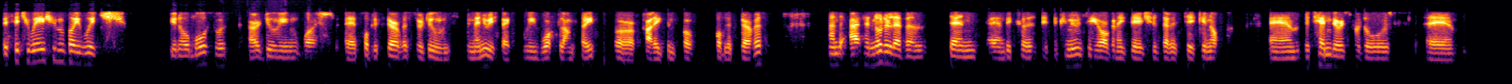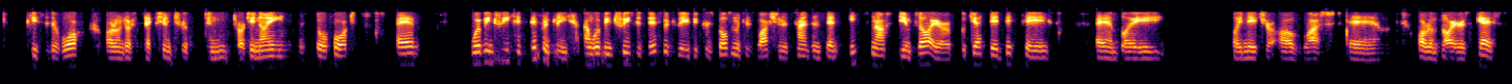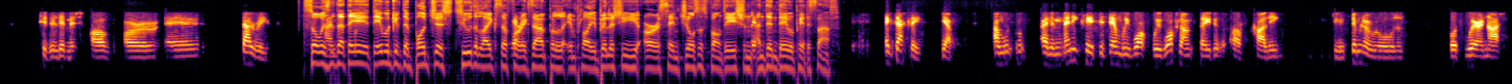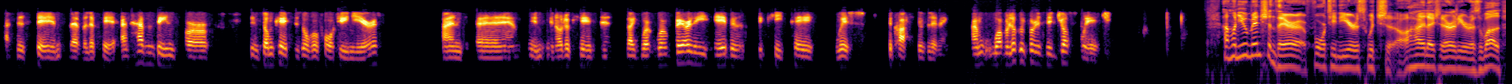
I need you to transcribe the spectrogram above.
a situation by which, you know, most of us are doing what uh, public service are doing. In many respects, we work alongside our colleagues in public service. And at another level, then, um, because it's a community organisation that has taken up um, the tenders for those um, pieces of work or under Section 39 and so forth, um, we're being treated differently, and we're being treated differently because government is washing its hands and saying it's not the employer, but yet they dictate um, by by nature of what um, our employers get to the limit of our uh, salaries. So is it that they, they will give the budget to the likes of, for example, employability or St Joseph's Foundation, and then they will pay the staff? Exactly. Yeah, and we, and in many cases, then we work we work alongside of colleagues doing similar roles, but we're not at the same level of pay, and haven't been for in some cases over 14 years, and um, in in other cases, like we're we're barely able to keep pace with the cost of living. And what we're looking for is a just wage. And when you mentioned there 14 years, which I highlighted earlier as well,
